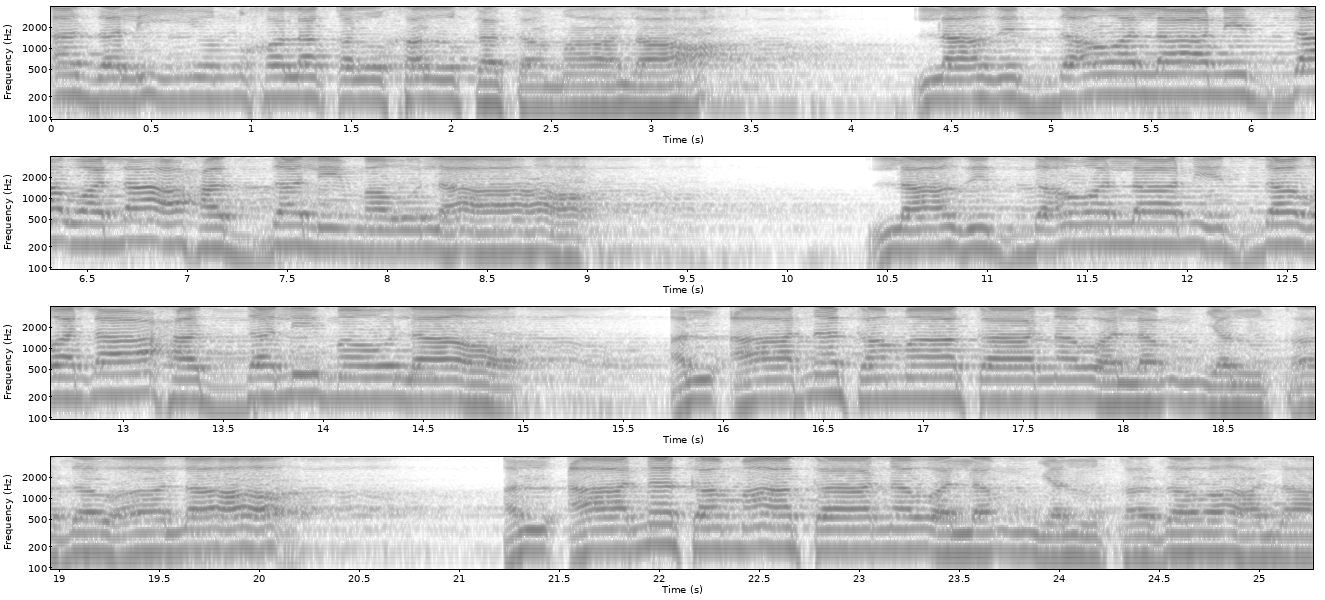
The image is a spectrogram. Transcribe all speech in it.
أزلي خلق الخلق كمالا لا ضد ولا ند ولا حد لمولاه لا ضد ولا ند ولا حد لمولا الآن كما كان ولم يلق زوالا الآن كما كان ولم يلق زوالا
